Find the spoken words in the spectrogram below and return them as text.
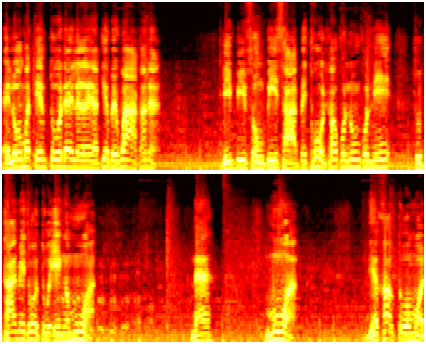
ไอ้โลมมาเตรียมตัวได้เลยอะเที่ยวไปว่าเขาเนี่ยดีมปีส่งปีศาจไปโทษเขาคนนู้นคนนี้ สุดท้ายไม่โทษตัวเองอะมั่ว นะ มั่ว เดี๋ยวเข้าตัวหมด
